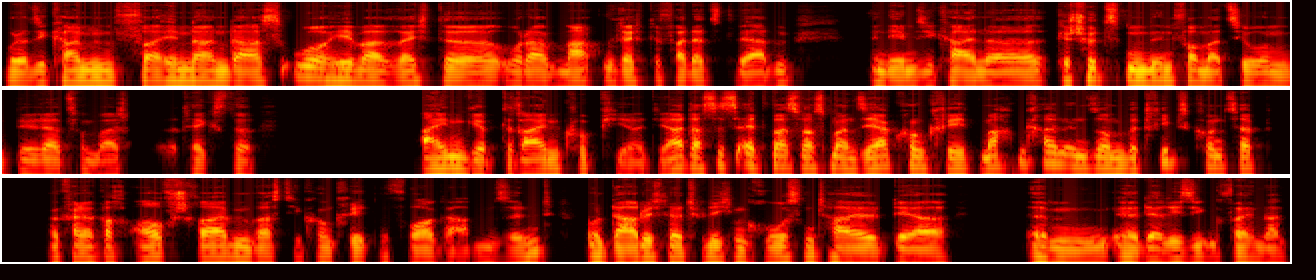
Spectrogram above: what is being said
Oder sie kann verhindern, dass Urheberrechte oder Markenrechte verletzt werden, indem sie keine geschützten Informationen, Bilder zum Beispiel oder Texte eingibt, reinkopiert. Ja, das ist etwas, was man sehr konkret machen kann in so einem Betriebskonzept. Man kann einfach aufschreiben, was die konkreten Vorgaben sind und dadurch natürlich einen großen Teil der, ähm, äh, der Risiken verhindern.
